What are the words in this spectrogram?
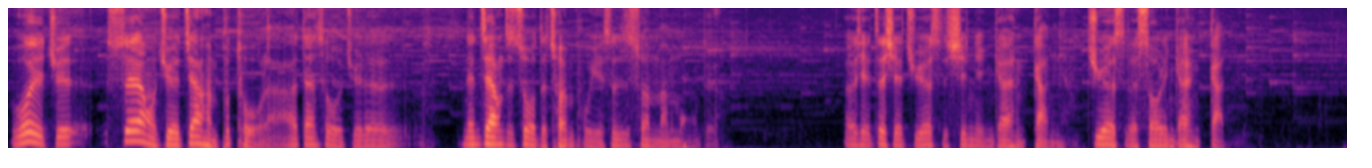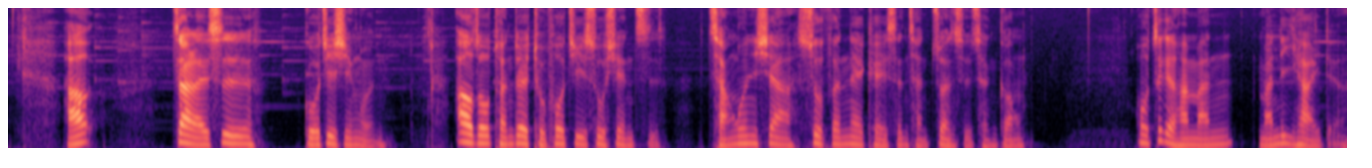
我也觉得，虽然我觉得这样很不妥啦，但是我觉得能这样子做的川普也是算蛮猛的，而且这些 G 二十心里应该很干，G 二十的首领应该很干。好，再来是国际新闻，澳洲团队突破技术限制，常温下数分内可以生产钻石成功。哦，这个还蛮蛮厉害的。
